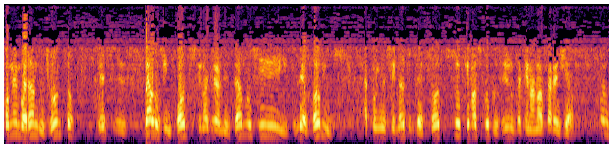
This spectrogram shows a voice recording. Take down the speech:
comemorando junto esses belos encontros que nós realizamos e levamos a conhecimento de todos o que nós produzimos aqui na nossa região. Então,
